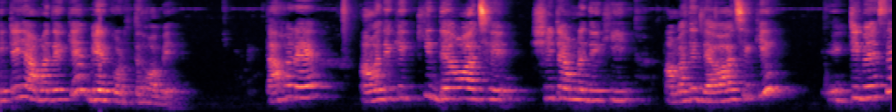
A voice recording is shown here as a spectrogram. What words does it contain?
এটাই আমাদেরকে বের করতে হবে। তাহলে আমাদেরকে কি দেওয়া আছে সেটা আমরা দেখি। আমাদের দেওয়া আছে কি? একটি বেঞ্চে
